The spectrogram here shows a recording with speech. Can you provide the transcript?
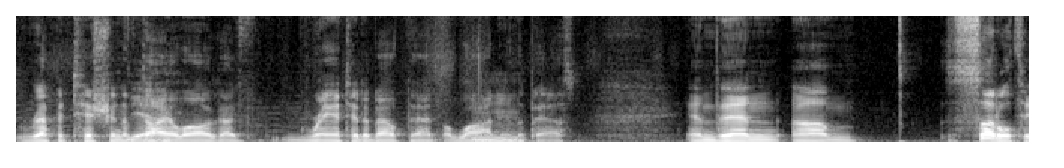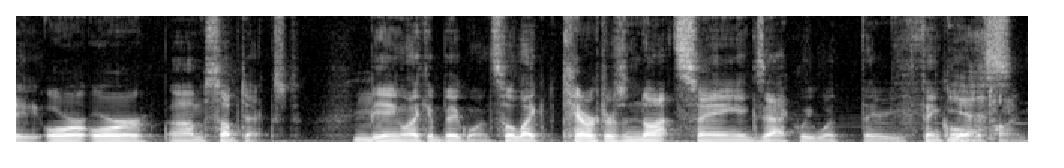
repetition of Yeah. dialogue. I've ranted about that a lot in the past. And then um, subtlety or, or um, subtext being like a big one. So like characters not saying exactly what they think all yes. the time.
